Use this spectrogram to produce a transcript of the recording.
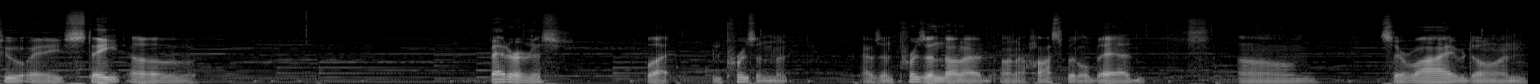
to a state of betterness, but imprisonment. I was imprisoned on a on a hospital bed. Um, survived on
